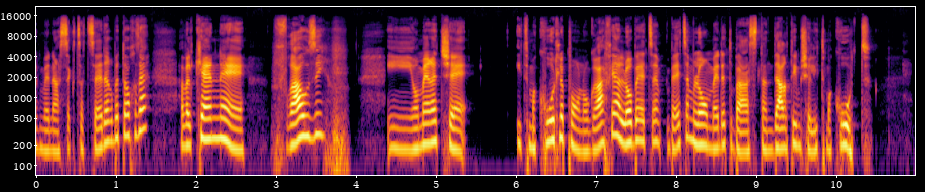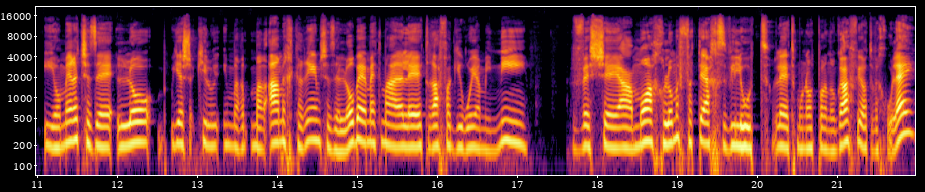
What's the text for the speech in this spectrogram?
ונעשה קצת סדר בתוך זה, אבל כן, אה, פראוזי, היא אומרת שהתמכרות לפורנוגרפיה לא בעצם, בעצם לא עומדת בסטנדרטים של התמכרות. היא אומרת שזה לא, יש, כאילו, היא מר- מראה מחקרים שזה לא באמת מעלה את רף הגירוי המיני, ושהמוח לא מפתח סבילות לתמונות פורנוגרפיות וכולי,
